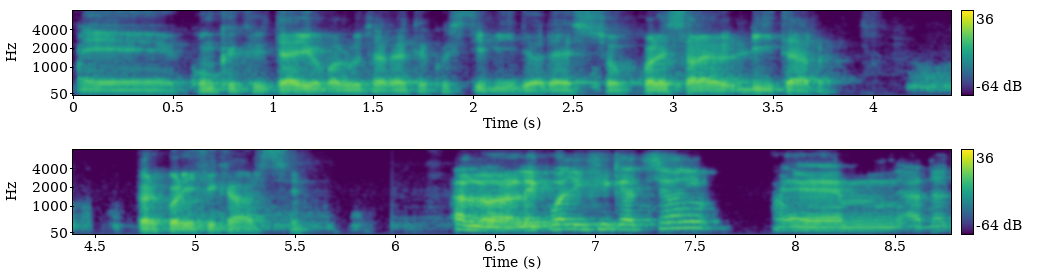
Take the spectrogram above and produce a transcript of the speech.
e con che criterio valuterete questi video adesso? Quale sarà l'iter per qualificarsi? Allora, le qualificazioni ehm, ad adesso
